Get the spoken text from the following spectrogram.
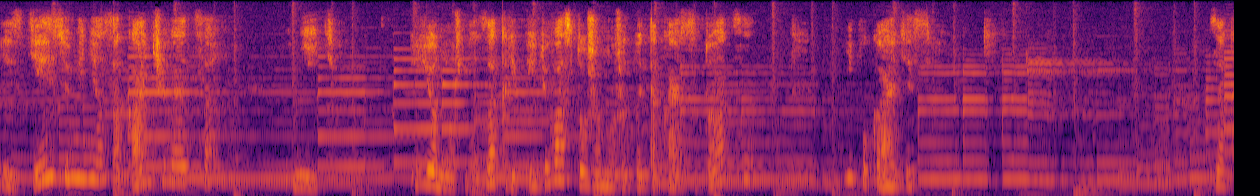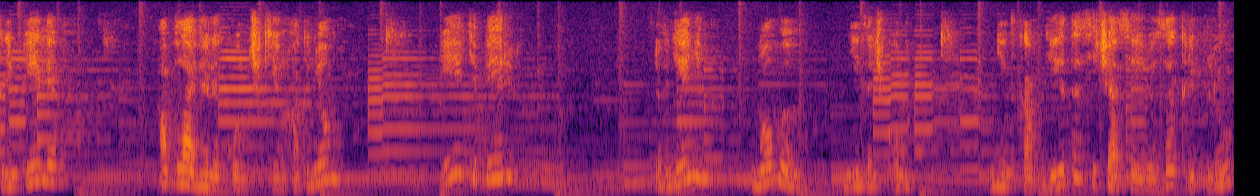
И здесь у меня заканчивается нить. Ее нужно закрепить. У вас тоже может быть такая ситуация. Не пугайтесь. Закрепили. Оплавили кончики огнем. И теперь вденем новую ниточку нитка где-то. Сейчас я ее закреплю.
